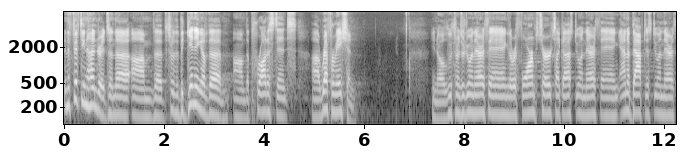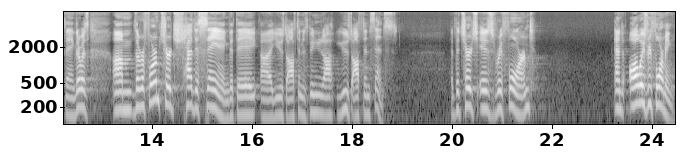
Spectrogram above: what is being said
In the 1500s, and the, um, the sort of the beginning of the, um, the Protestant uh, Reformation, you know, Lutherans are doing their thing, the Reformed Church, like us, doing their thing, Anabaptists doing their thing. There was um, the Reformed Church had this saying that they uh, used often, it's been used often since. That the church is reformed and always reforming.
